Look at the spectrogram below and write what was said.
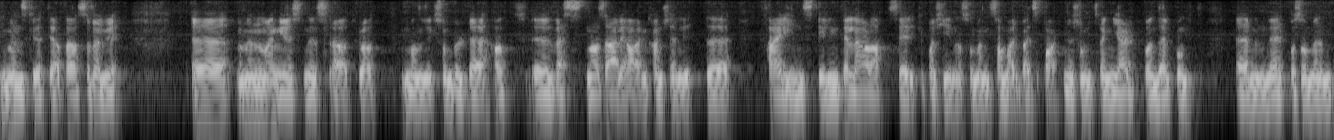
menneskerettigheter selvfølgelig. Men mange kinesere tror at man liksom burde, at Vesten særlig har en, kanskje en litt feil innstilling til det her. da, Ser ikke på Kina som en samarbeidspartner som trenger hjelp på en del punkt, men mer på som en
